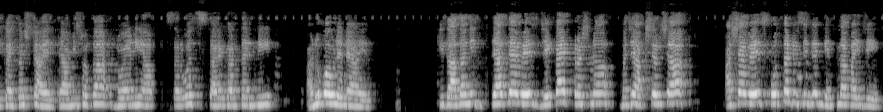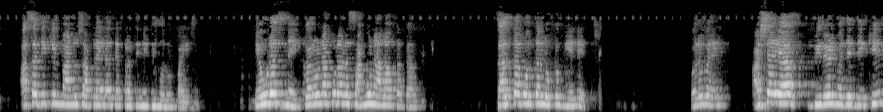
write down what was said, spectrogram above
काही कष्ट आहेत ते आम्ही स्वतः डोळ्यांनी सर्वच कार्यकर्त्यांनी अनुभवलेले आहेत. की दादानी त्या त्या वेळेस जे काय प्रश्न म्हणजे अक्षरशः अशा वेळेस कोणता डिसिजन घेतला पाहिजे? असा देखील माणूस आपल्याला त्या प्रतिनिधी म्हणून पाहिजे. एवढंच नाही. करोना कुणाला सांगून आला होता का? चालता बोलता लोक गेले. बरोबर आहे? अशा या पिरियडमध्ये देखील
